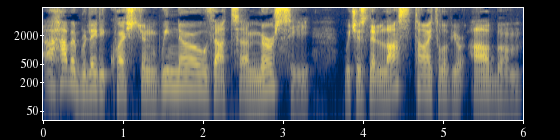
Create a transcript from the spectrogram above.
I have a related question. We know that uh, Mercy, which is the last title of your album,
